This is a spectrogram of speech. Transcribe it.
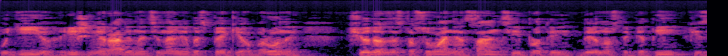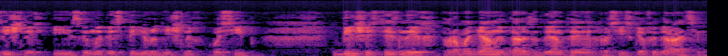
у дію рішення Ради національної безпеки і оборони щодо застосування санкцій проти 95 фізичних і 70 юридичних осіб. Більшість із них громадяни та резиденти Російської Федерації.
